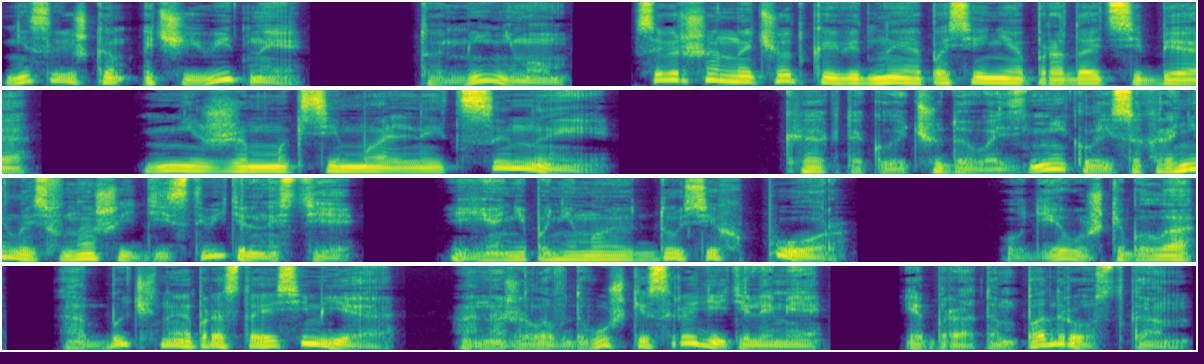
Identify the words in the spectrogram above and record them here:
не слишком очевидные, то минимум совершенно четко видны опасения продать себя ниже максимальной цены. Как такое чудо возникло и сохранилось в нашей действительности, я не понимаю до сих пор. У девушки была обычная простая семья. Она жила в двушке с родителями и братом-подростком.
